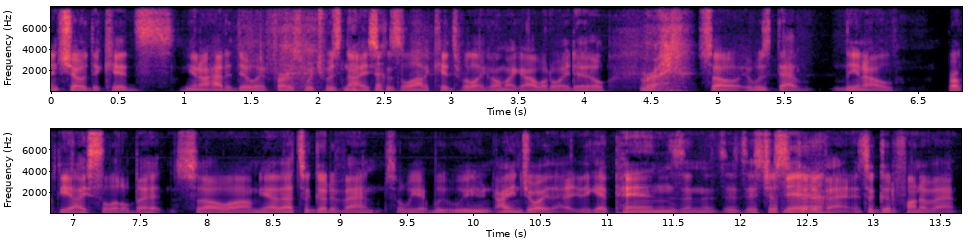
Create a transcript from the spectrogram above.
and showed the kids you know how to do it first which was nice because a lot of kids were like oh my god what do i do right. so it was that you know broke the ice a little bit. So um, yeah, that's a good event. So we, we, we I enjoy that. You get pins, and it's, it's just a good event. It's a good fun event.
